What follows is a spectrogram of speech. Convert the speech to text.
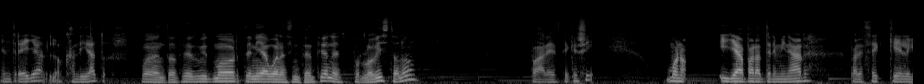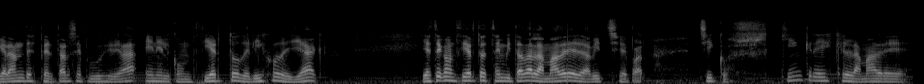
entre ellas los candidatos. Bueno, entonces Whitmore tenía buenas intenciones, por lo visto, ¿no? Parece que sí. Bueno, y ya para terminar, parece que el gran despertar se producirá en el concierto del hijo de Jack. Y a este concierto está invitada la madre de David Shepard. Chicos, ¿quién creéis que es la madre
